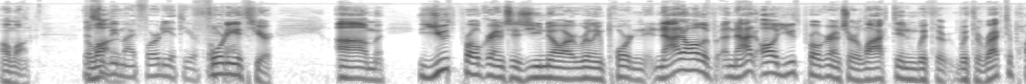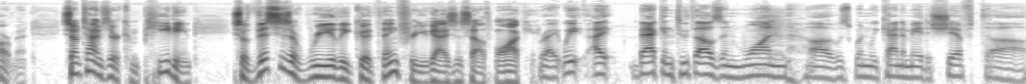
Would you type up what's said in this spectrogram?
how long? A This will lo- be my 40th year. 40th year. Um, youth programs, as you know, are really important. Not all the not all youth programs are locked in with the with the rec department. Sometimes they're competing. So this is a really good thing for you guys in South Milwaukee. Right. We I back in 2001 uh, was when we kind of made a shift uh,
